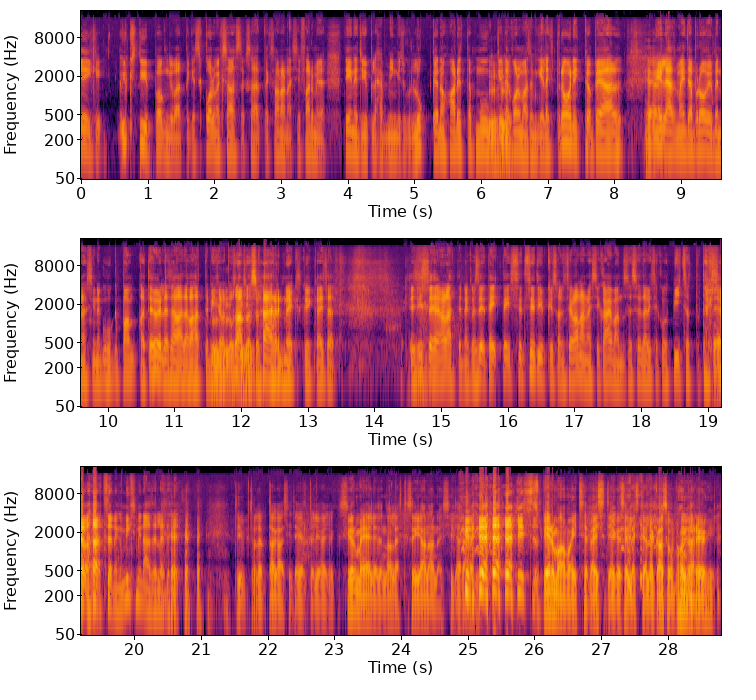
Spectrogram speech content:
keegi, üks tüüp ongi vaata, kes kolmeks aastaks saadetakse ananassifarmile, teine tüüp läheb mingisugune lukke, noh, harjutab muukida mm. -hmm. kolmas on mingi elektroonika peal yeah., neljas, ma ei tea, proovib ennast sinna kuhugi panka tööle saada, vaata, piisavalt mm -hmm. usaldusväärne, eks kõik asjad. ja siis see alati nagu see, see, see tüüp, kes on seal ananassikaevanduses, seda lihtsalt kogu aeg piitsutatakse yeah. vaata nagu miks mina selle teen. tüüp tuleb tagasi, tegelikult tuli välja, sõrmejäljed on alles, ta sõi ananassid ära. sperma maitseb hästi, aga sellest ei ole kasu pangaröövil.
